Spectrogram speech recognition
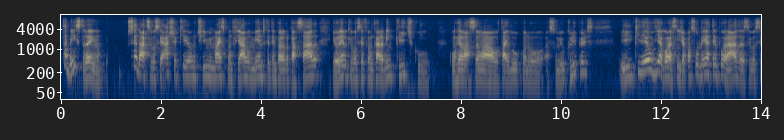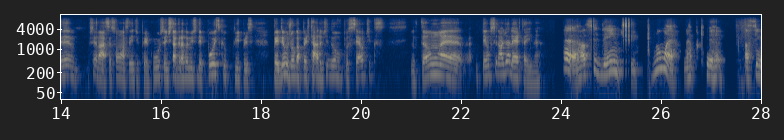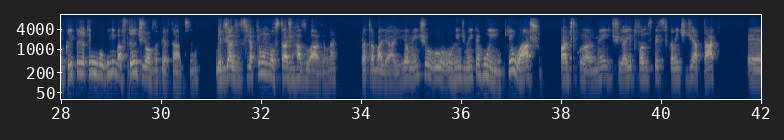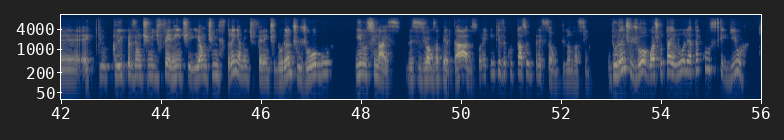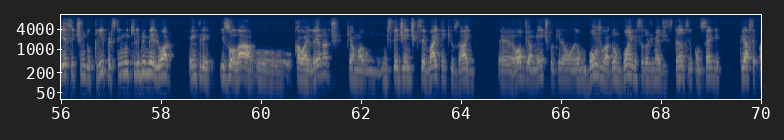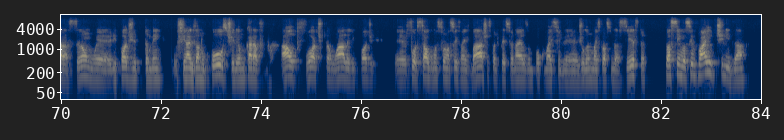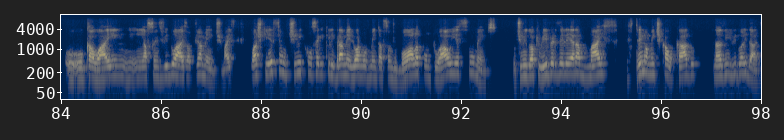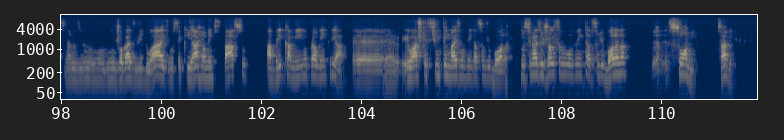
Tá bem estranho. Sei lá, se você acha que é um time mais confiável, menos que a temporada passada. Eu lembro que você foi um cara bem crítico com relação ao Tailu quando assumiu o Clippers. E que eu vi agora, assim, já passou meia temporada. Se você, sei lá, se é só um acidente de percurso, a gente está gravando isso depois que o Clippers perdeu um jogo apertado de novo para o Celtics. Então, é, tem um sinal de alerta aí, né? É, acidente não é, né? Porque, assim, o Clippers já tem envolvido em bastante jogos apertados, né? Ele já, já tem uma amostragem razoável, né? Para trabalhar. E realmente o, o rendimento é ruim. O que eu acho particularmente, e aí eu estou falando especificamente de ataque, é, é, que o Clippers é um time diferente e é um time estranhamente diferente durante o jogo e nos finais desses jogos apertados, quando ele tem que executar sob pressão, digamos assim. Durante o jogo, acho que o Tailu ele até conseguiu que esse time do Clippers tenha um equilíbrio melhor entre isolar o, o Kawhi Leonard, que é uma, um, expediente que você vai ter que usar é, obviamente, porque ele é um, é um, bom jogador, um bom emissor de média distância, ele consegue criar separação, é, ele pode também finalizar no post, ele é um cara alto, forte para um ala, ele pode é, forçar algumas formações mais baixas, pode pressionar elas um pouco mais, é, jogando mais próximo da cesta. Então, assim, você vai utilizar o, o Kawhi em, em ações individuais, obviamente, mas eu acho que esse é um time que consegue equilibrar melhor movimentação de bola, pontual e esses momentos. O time do Doc Rivers ele era mais extremamente calcado nas individualidades, né? nos, nos jogadas individuais, você criar realmente espaço, abrir caminho para alguém criar. É, eu acho que esse time tem mais movimentação de bola. Nos finais do jogo, essa movimentação de bola ela é, some, sabe?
